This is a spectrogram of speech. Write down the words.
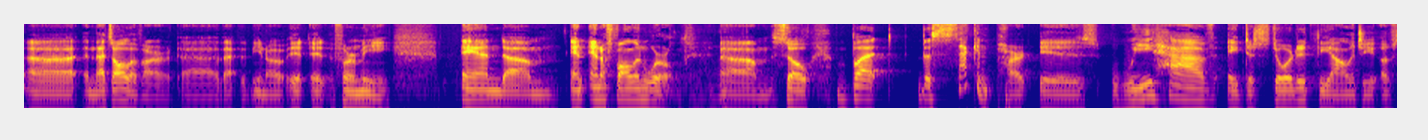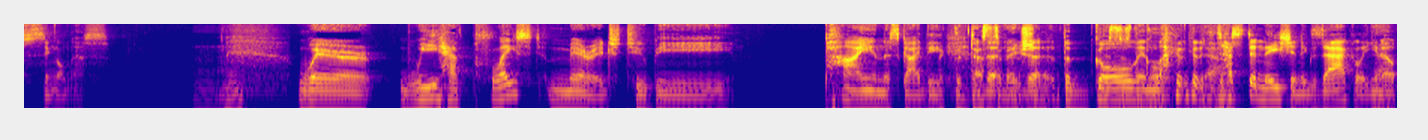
Uh, and that's all of our uh, that, you know it, it for me. And um and and a fallen world. Um so but the second part is we have a distorted theology of singleness. Where we have placed marriage to be pie in the sky the the destination. the, the, the goal the in goal. life the Yeah. destination exactly you know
